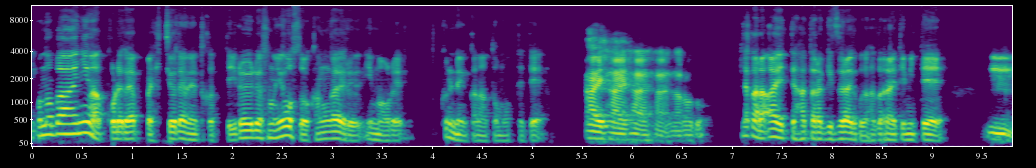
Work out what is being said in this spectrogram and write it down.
んこの場合にはこれがやっぱ必要だよねとかっていろいろその要素を考える今俺訓練かなと思ってて、はいはいはいはい。なるほど。だからあえて働きづらいところで働いてみて、うん。やっ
